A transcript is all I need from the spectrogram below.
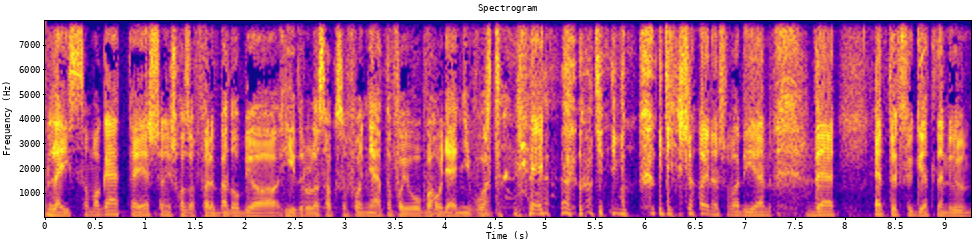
leissza magát teljesen, és hazafele bedobja a hídról a szakszofonját a folyóba, hogy ennyi volt. úgyhogy, úgyhogy sajnos van ilyen, de ettől függetlenül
